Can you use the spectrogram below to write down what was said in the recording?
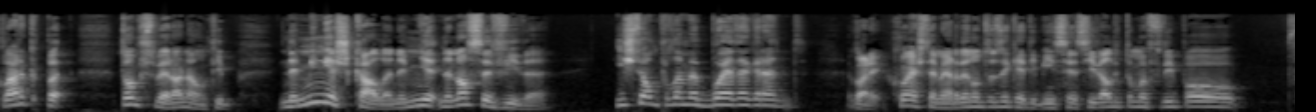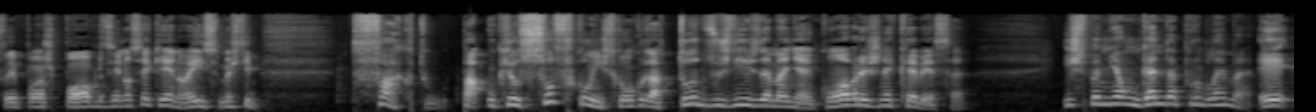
Claro que... Pa... Estão a perceber ou não? Tipo, na minha escala, na, minha, na nossa vida, isto é um problema boeda grande. Agora, com esta merda, eu não estou a dizer que é tipo insensível e estou-me a foder para, o, para os pobres e não sei o quê, não é isso. Mas tipo, de facto, pá, o que eu sofro com isto, com acordar todos os dias da manhã com obras na cabeça, isto para mim é um grande problema. É,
